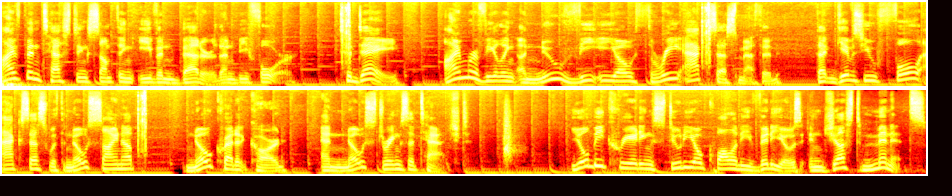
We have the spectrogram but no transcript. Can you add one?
I've been testing something even better than before. Today, I'm revealing a new VEO3 access method that gives you full access with no sign-up, no credit card, and no strings attached. You'll be creating studio quality videos in just minutes,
